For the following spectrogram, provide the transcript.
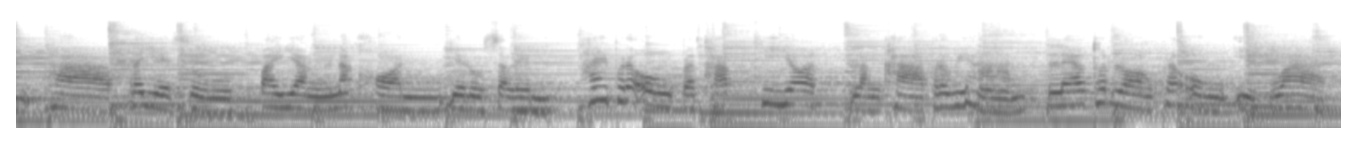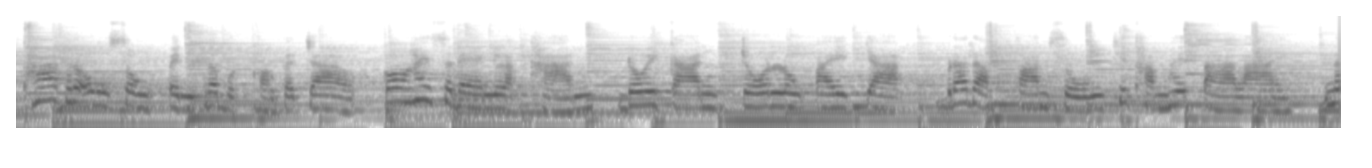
ำพาพระเยซูไปยังนครเยรูซาเล็ม ให้พระองค์ประทับที่ยอดหลังคาพระวิหาร แล้วทดลองพระองค์อีกว่า ถ้าพระองค์ทรงเป็นพระบุตรของพระเจ้า ก็ให้แสดงหลักฐานโดยการโจรลงไปจาก ระดับความสูงที่ทำให้ตาลายณ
